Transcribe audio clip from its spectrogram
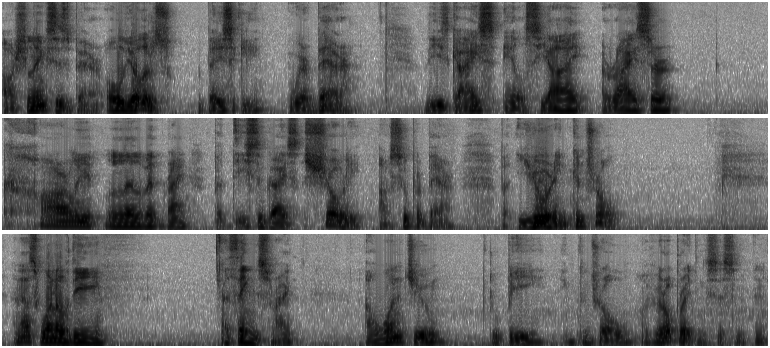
ArchLinux is bare. All the others basically were bare. These guys, ALCI, Ariser, Carli a little bit, right? But these two guys surely are super bare. But you're in control. And that's one of the uh, things, right? I want you to be in control of your operating system in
